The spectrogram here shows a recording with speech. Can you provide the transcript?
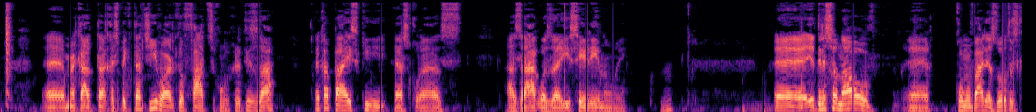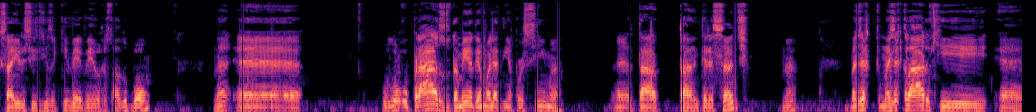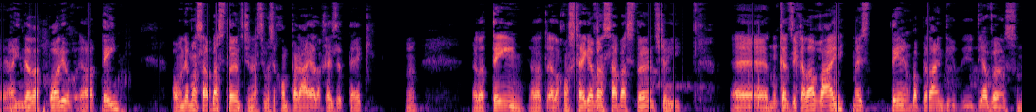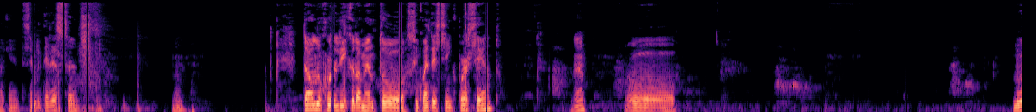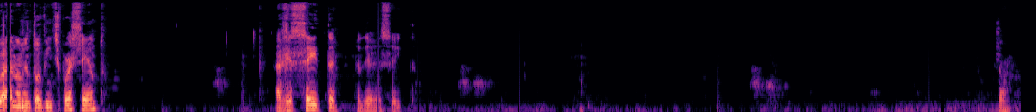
é, o mercado está com a expectativa, a hora que o fato se concretizar, é capaz que as, as, as águas aí serenam aí. né? É, e direcional, é, como várias outras que saíram esses dias aqui, veio, veio o resultado bom, né? É, o longo prazo também eu dei uma olhadinha por cima, é, tá, tá interessante, né? Mas é, mas é claro que é, ainda ela pode, ela tem onde avançar bastante, né? Se você comparar ela com a Zetec, né? ela tem, ela, ela consegue avançar bastante aí. É, não quer dizer que ela vai, mas tem um pipeline de, de, de avanço, né, que é sempre interessante. Né? Então, o lucro líquido aumentou 55%. Né? O... No ano aumentou 20%. A receita, cadê a receita? Tá.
